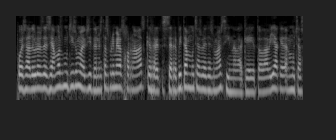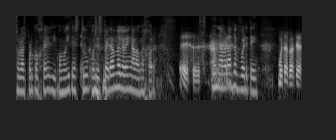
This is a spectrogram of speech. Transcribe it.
Pues a Duros deseamos muchísimo éxito en estas primeras jornadas, que re- se repitan muchas veces más y nada, que todavía quedan muchas olas por coger y como dices tú, pues esperando que venga lo mejor. Eso es. Un abrazo fuerte. Muchas gracias.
